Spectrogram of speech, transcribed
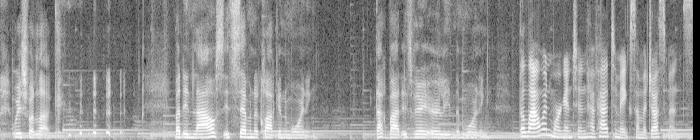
wish for luck. but in Laos, it's seven o'clock in the morning. Takbat is very early in the morning. The Lao and Morganton have had to make some adjustments.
